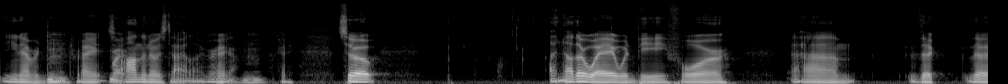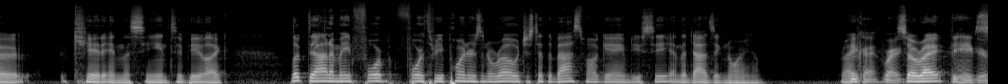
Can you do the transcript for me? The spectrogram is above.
you never did, Mm. right? So Right. on the nose dialogue, right? Okay. mhm. So another way would be for um, the the kid in the scene to be like, "Look, Dad, I made four four three pointers in a row just at the basketball game. Do you see?" And the dad's ignoring him, right? Okay. Right. So right. behavior.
